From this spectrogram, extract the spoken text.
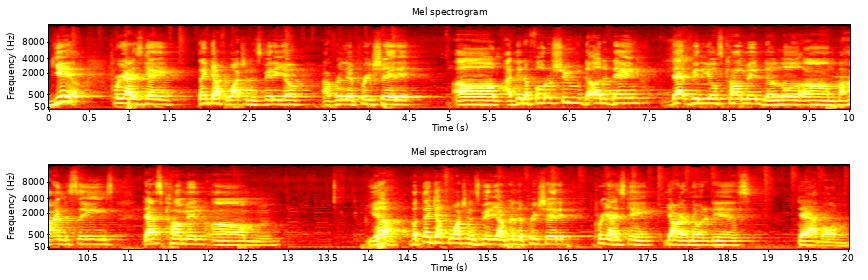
yeah, pre-ice game. Thank y'all for watching this video. I really appreciate it. Um, I did a photo shoot the other day. That video's coming. The little um, behind the scenes that's coming. Um, yeah, but thank y'all for watching this video. I really appreciate it. Pre-ice game. Y'all already know what it is. Dab on them.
